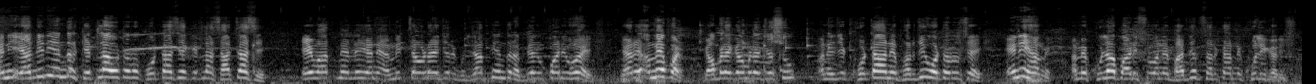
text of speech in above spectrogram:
એની યાદીની અંદર કેટલા વોટરો ખોટા છે, કેટલા સાચા છે, એ વાતને લઈ અને અમિત ચાવડાએ જ્યારે ગુજરાતની અંદર અભિયાન ઉપાડ્યું હોય, ત્યારે અમે પણ ગામડે ગામડે જશું અને જે ખોટા અને ફરજી વોટરો છે, એની સામે અમે ખુલ્લા પાડીશું અને ભાજપ સરકારને ખુલ્લી કરીશું.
